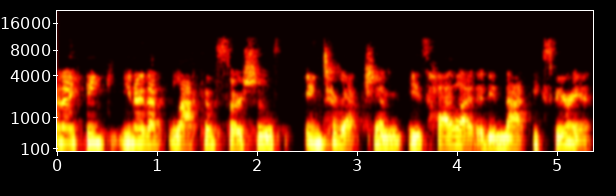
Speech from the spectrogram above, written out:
And I think, you know, that lack of social interaction is highlighted in that experience.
